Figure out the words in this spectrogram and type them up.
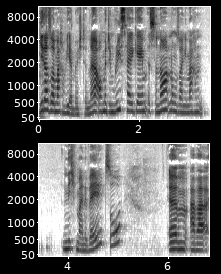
Jeder soll machen, wie er möchte. Ne? Auch mit dem Resell-Game ist in Ordnung, sollen die machen, nicht meine Welt so. Ähm, aber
